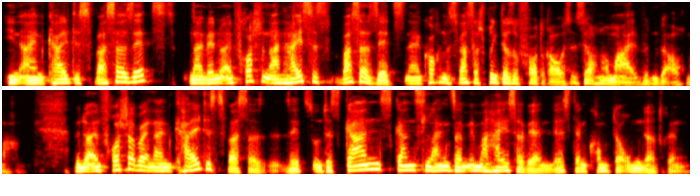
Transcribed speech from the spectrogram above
in ein kaltes Wasser setzt, nein, wenn du einen Frosch in ein heißes Wasser setzt, in ein kochendes Wasser, springt er sofort raus. Ist ja auch normal, würden wir auch machen. Wenn du einen Frosch aber in ein kaltes Wasser setzt und es ganz, ganz langsam immer heißer werden lässt, dann kommt er um da drin.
